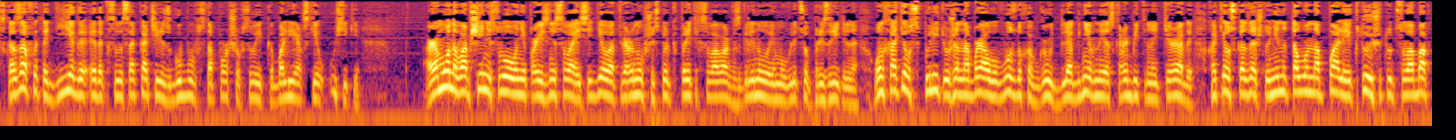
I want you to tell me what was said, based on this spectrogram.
Сказав это, Диего эдак свысока через губу встопоршив свои кабальерские усики, Рамона вообще ни слова не произнесла и сидела, отвернувшись, только при этих словах взглянула ему в лицо презрительно. Он хотел вспылить, уже набрал воздуха в грудь для гневной и оскорбительной тирады. Хотел сказать, что не на того напали и кто еще тут слабак,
